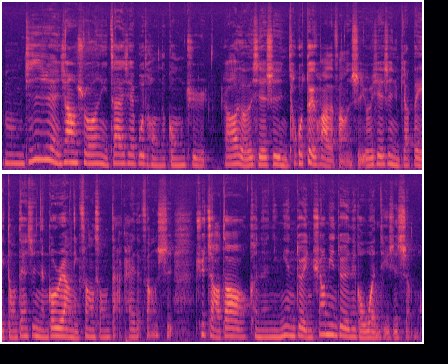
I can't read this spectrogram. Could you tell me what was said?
嗯，其实有点像说你在一些不同的工具，然后有一些是你透过对话的方式，有一些是你比较被动，但是能够让你放松打开的方式，去找到可能你面对你需要面对的那个问题是什么。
